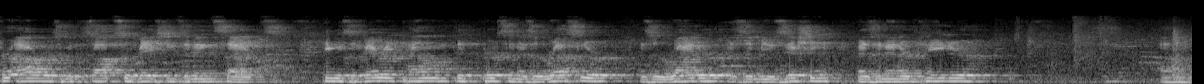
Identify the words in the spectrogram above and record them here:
for hours with his observations and insights. He was a very talented person as a wrestler, as a writer, as a musician, as an entertainer, um,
